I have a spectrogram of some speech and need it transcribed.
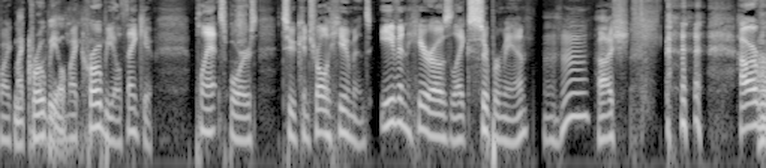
mic, microbial. microbial, thank you, plant spores to control humans, even heroes like Superman. Mm-hmm. Hush. However,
